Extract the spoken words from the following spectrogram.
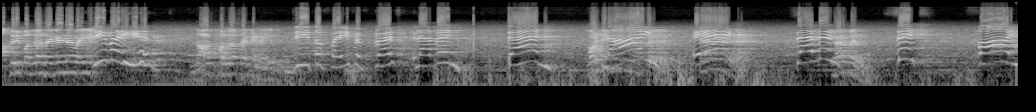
आखिरी पंद्रह सेकंड है भाई। जी भाई। लास्ट पंद्रह सेकंड है तो। जी तो भाई twelve eleven ten nine eight seven six five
